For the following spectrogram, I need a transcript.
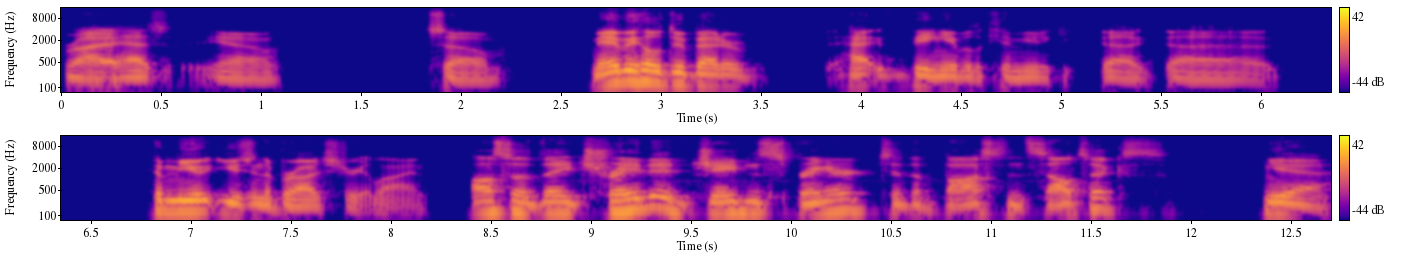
Right. It has you know, so maybe he'll do better ha- being able to communicate uh, uh, commute using the Broad Street line. Also, they traded Jaden Springer to the Boston Celtics. Yeah,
